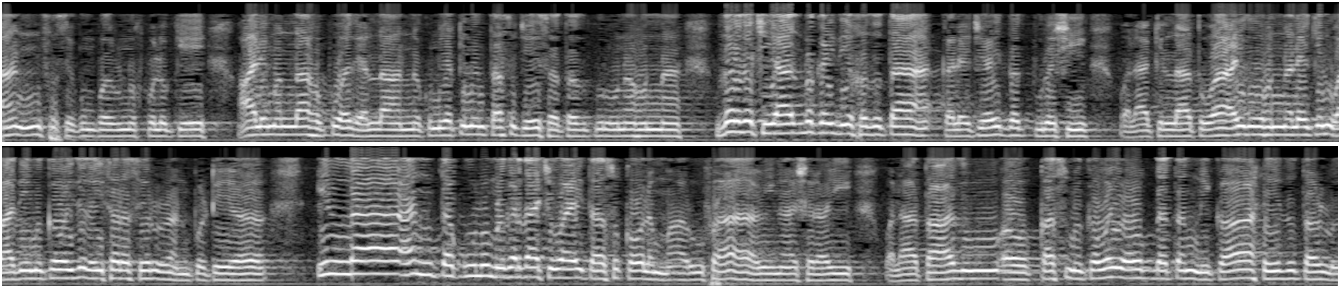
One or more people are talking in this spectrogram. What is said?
انفسکم پر نخپلو کی عالم اللہ پوہ دے اللہ انکم یقینن تاسو چیسا تذکرونہن ذرد چی یاد بکی دی خضتا کلے چی عدد پورشی ولیکن لا تواعدوہن لیکن وادی مکوئی دی سر سرن پٹی الا ان تقولوا مگر دا چوائی تاسو قولا معروفا وینا شرعی ولا تعظموا او قسم کوئی عقدتا نکاح دو ترلو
